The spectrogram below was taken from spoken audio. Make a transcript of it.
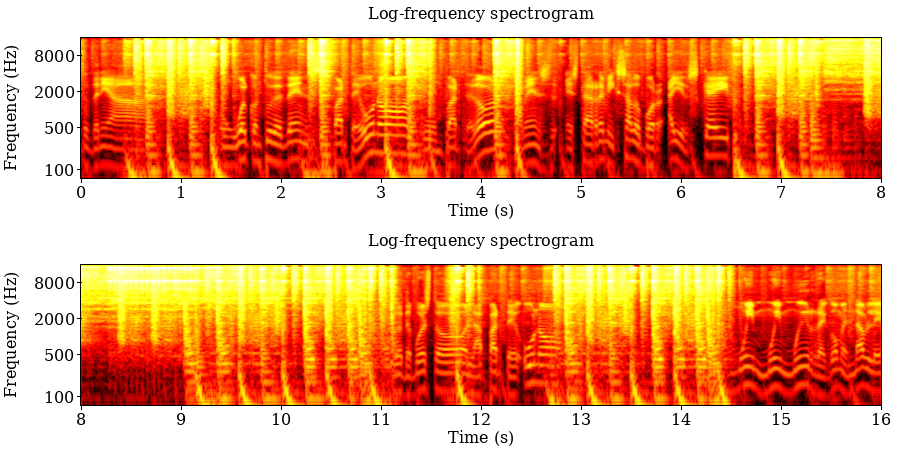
Esto tenía un Welcome to the Dance parte 1, un parte 2, también está remixado por Airscape. Yo te he puesto la parte 1, muy, muy, muy recomendable.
